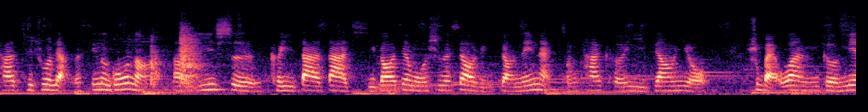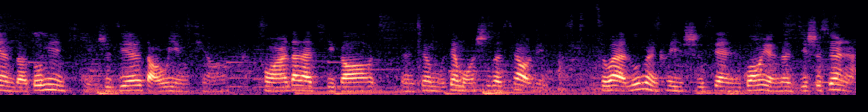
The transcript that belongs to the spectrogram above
它推出了两个新的功能，呃，一是可以大大提高建模师的效率，叫 NetNet，它可以将有数百万个面的多面体直接导入引擎，从而大大提高嗯建模建模师的效率。此外，Lumen 可以实现光源的即时渲染。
